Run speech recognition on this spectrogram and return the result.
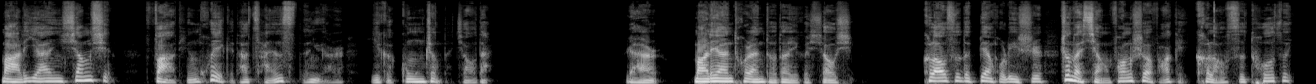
玛丽安相信法庭会给他惨死的女儿一个公正的交代。然而，玛丽安突然得到一个消息：克劳斯的辩护律师正在想方设法给克劳斯脱罪。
